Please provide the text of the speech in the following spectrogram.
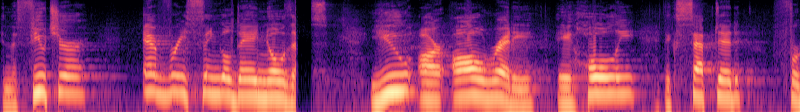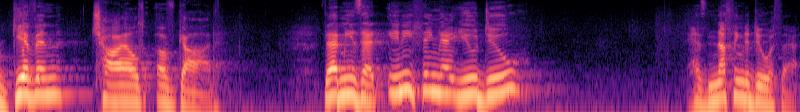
in the future, every single day, know this. You are already a holy, accepted, forgiven child of God. That means that anything that you do has nothing to do with that.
